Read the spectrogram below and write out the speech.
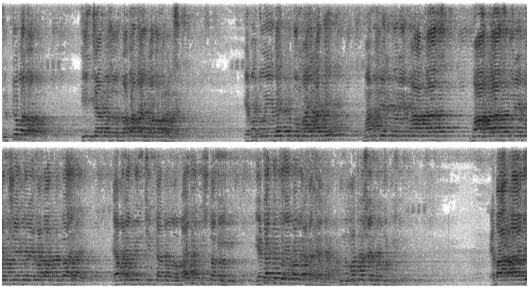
ছোট্ট বালক তিন চার বছর বাবা নাই, বাবা মারা গেছে। এখন তো এই দায়িত্ব তো মায়ের হাতে মানুষের ঘরে মা কাজ মা কাজ করে মানুষের ঘরে খাবার জোগায় এমন একদিন চিন্তা করল বাইরে ইসলামী এটাকে তো এভাবে রাখা যায় না, কোন মাদ্রাসায় ভর্তি করে। এবার বাইরে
